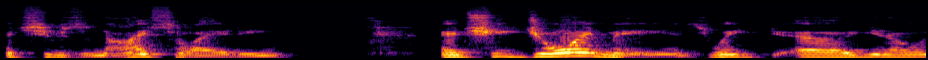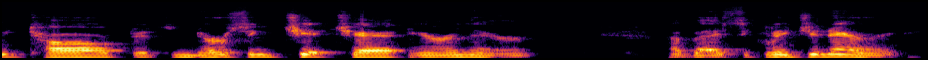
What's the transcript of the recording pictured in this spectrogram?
and she was a nice lady. And she joined me as we, uh, you know, we talked. It's nursing chit chat here and there, uh, basically generic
